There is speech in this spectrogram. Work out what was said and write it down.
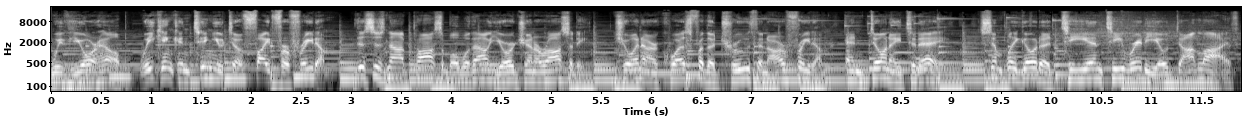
With your help, we can continue to fight for freedom. This is not possible without your generosity. Join our quest for the truth and our freedom and donate today. Simply go to tntradio.live.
